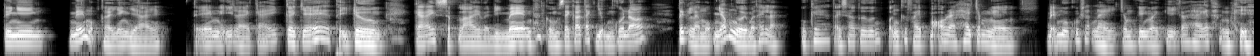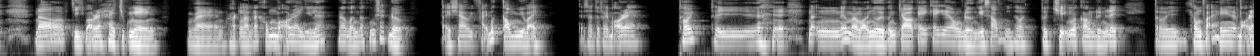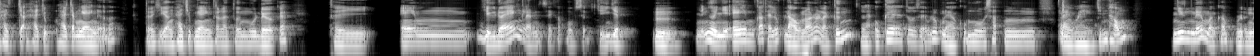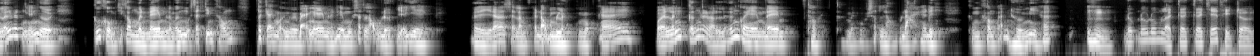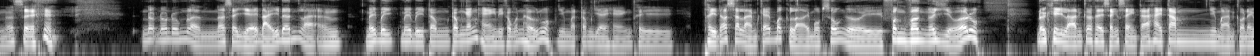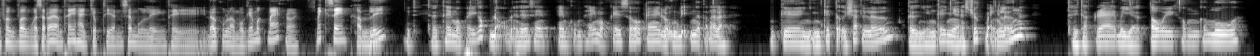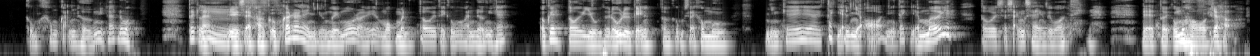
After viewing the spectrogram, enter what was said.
Tuy nhiên, nếu một thời gian dài thì em nghĩ là cái cơ chế thị trường, cái supply và demand cũng sẽ có tác dụng của nó. Tức là một nhóm người mà thấy là ok tại sao tôi vẫn vẫn cứ phải bỏ ra 200 ngàn để mua cuốn sách này trong khi ngoài kia có hai cái thằng kia? Nó chỉ bỏ ra hai chục ngàn và hoặc là nó không bỏ ra gì hết nó vẫn có cuốn sách được. Tại sao phải bất công như vậy? Tại sao tôi phải bỏ ra? Thôi thì nếu mà mọi người vẫn cho cái cái, cái con đường kia sống thì thôi tôi chuyển qua con đường đó đi. Tôi không phải bỏ ra hai hai chục hai trăm ngàn nữa. Tôi chỉ cần hai chục ngàn thôi là tôi mua được á. Thì em dự đoán là nó sẽ có một sự chuyển dịch ừ. Những người như em có thể lúc đầu nói rất là cứng là ok tôi sẽ lúc nào cũng mua sách đàng hoàng chính thống. Nhưng nếu mà có một lượng lớn rất những người cuối cùng chỉ có mình em là mới mua sách chính thống. Tất cả mọi người bạn em là đều mua sách lậu được dễ dàng. Vì nó sẽ làm cái động lực một cái là lấn cấn rất là lớn của em đem thôi, thôi mình mua sách lậu đại nó đi cũng không có ảnh hưởng gì hết. Ừ, đúng đúng đúng là cơ cơ chế thị trường nó sẽ nó đúng đúng là nó sẽ dễ đẩy đến là ừ, maybe maybe trong trong ngắn hạn thì không ảnh hưởng đúng không? Nhưng mà trong dài hạn thì thì nó sẽ làm cái bất lợi một số người phân vân ở giữa không? Đôi khi là anh có thể sẵn sàng trả 200 nhưng mà anh còn đang phân vân và sau đó anh thấy hai chục thì anh sẽ mua liền thì đó cũng là một cái mất mát rồi. Make sense hợp ừ. lý. Thử thêm một cái góc độ này thử xem. Em cũng thấy một cái số cái luận điểm người ta nói là ok những cái tự sách lớn từ những cái nhà xuất bản lớn á, thì thật ra bây giờ tôi không có mua cũng không có ảnh hưởng gì hết đúng không tức là ừ. vì sao họ cũng có rất là nhiều người mua rồi một mình tôi thì cũng không ảnh hưởng gì hết. Ok tôi dù tôi đủ điều kiện tôi cũng sẽ không mua. Những cái tác giả nhỏ những tác giả mới tôi sẽ sẵn sàng tôi bỏ tiền ra để tôi ủng hộ cho họ.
